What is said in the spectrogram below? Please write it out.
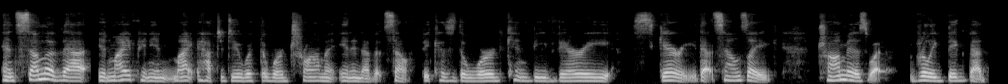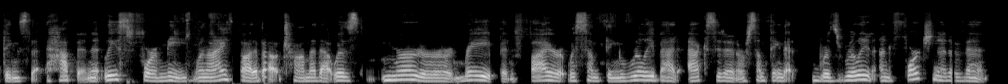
And some of that, in my opinion, might have to do with the word trauma in and of itself, because the word can be very scary. That sounds like trauma is what really big bad things that happen. At least for me, when I thought about trauma, that was murder and rape and fire. It was something really bad accident or something that was really an unfortunate event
